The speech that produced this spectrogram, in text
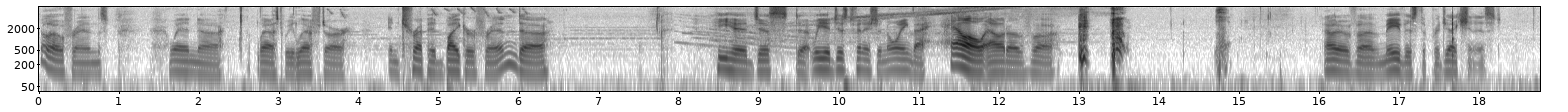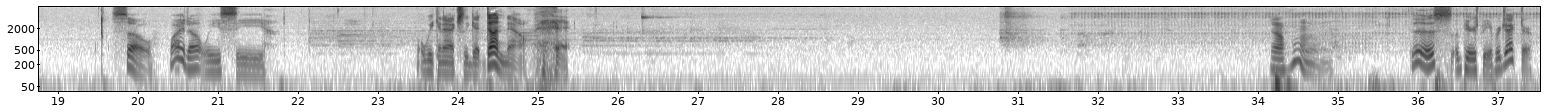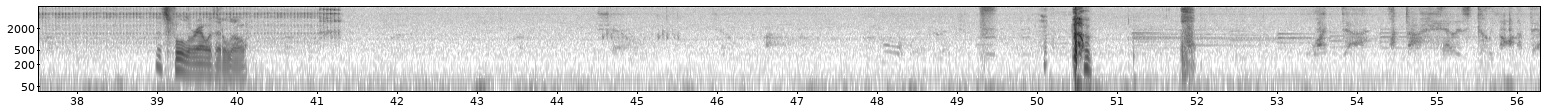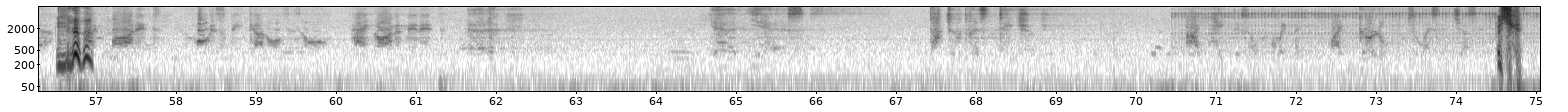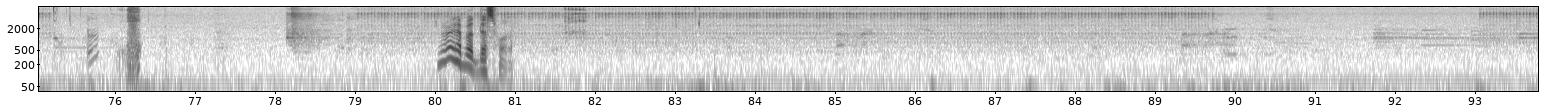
Hello, friends. When uh, last we left our intrepid biker friend, uh, he had just uh, we had just finished annoying the hell out of uh, out of uh, Mavis the projectionist. So why don't we see what we can actually get done now? Now, hmm. This appears to be a projector. Let's fool around with it a little. About this one?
